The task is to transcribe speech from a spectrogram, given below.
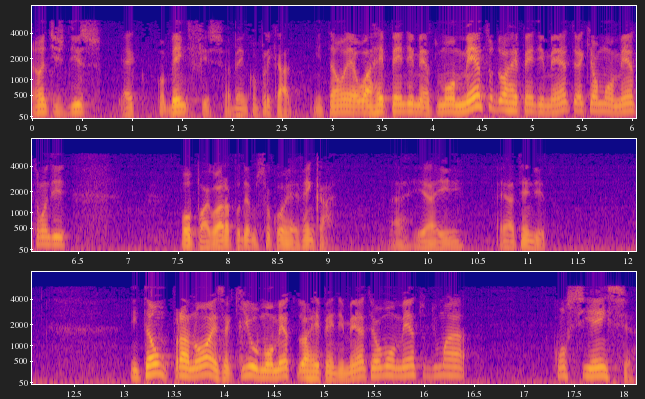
Antes disso, é bem difícil, é bem complicado. Então é o arrependimento. O momento do arrependimento é que é o momento onde, opa, agora podemos socorrer, vem cá. Né? E aí é atendido. Então, para nós aqui, o momento do arrependimento é o momento de uma consciência.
